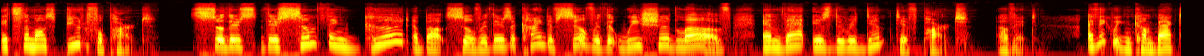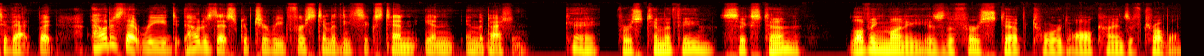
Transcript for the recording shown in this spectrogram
It's the most beautiful part. So there's there's something good about silver. There's a kind of silver that we should love, and that is the redemptive part of it. I think we can come back to that, but how does that read? How does that scripture read? 1 Timothy 6:10 in in the Passion. Okay. 1 Timothy 6:10 Loving money is the first step toward all kinds of trouble.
